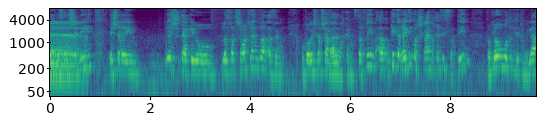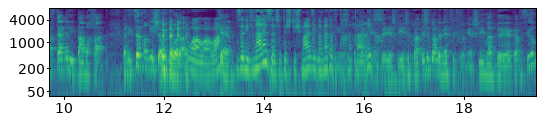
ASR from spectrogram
ואני השני, יש הרי, יש את ה- כאילו, לא זוכר את השמות שלהם כבר, אז הם- הוא פוגש אותם שם, ואז הם אחר כך מצטרפים. בקיצר, ראיתי כבר שניים וחצי סרטים, ועוד לא אמרו את המילה פאמילי פעם אחת. ואני קצת מרגיש שעבדו עליי. וואו וואו וואו. כן. זה נבנה לזה, שכדי שתשמע את זה באמת אתה תעריך. אני- יש לי, יש את כולם- בנטפליקס, אז אני אשלים עד אה, קו הסיום.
